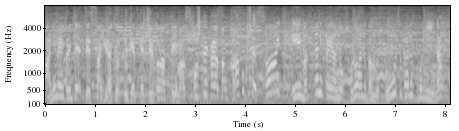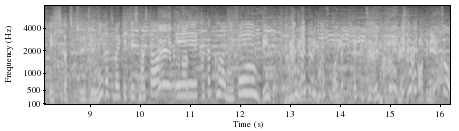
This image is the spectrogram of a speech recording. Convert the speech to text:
アニメイトにて絶賛予約受付中となっています。そしてかやさんから告知です。はい、えー、松谷香也のソロアルバム「ローズバルコニーが」えー7月中旬に発売決定しました、えー、価格は2000円前後と考えております。まだ企画中です。まだ変わってねえや。そう、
